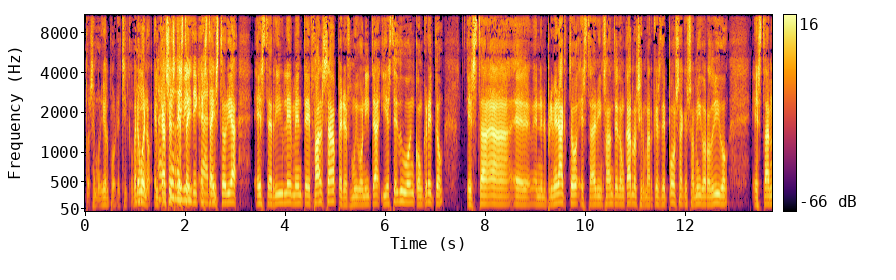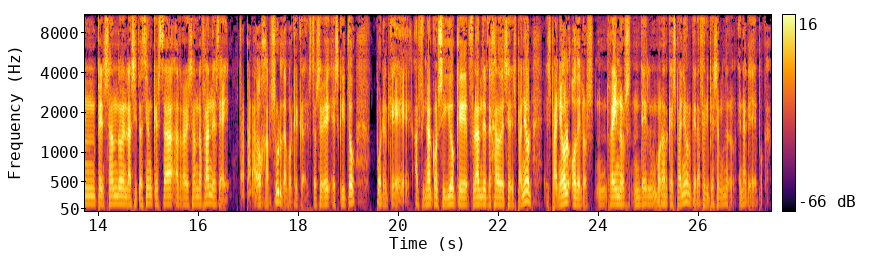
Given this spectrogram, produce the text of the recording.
pues se murió el pobre chico. Pero bueno, el Hay caso que es que esta, esta ¿eh? historia es terriblemente falsa, pero es muy bonita. Y este dúo en concreto está eh, en el primer acto, está el infante Don Carlos y el marqués de Posa, que es su amigo Rodrigo, están pensando en la situación que está atravesando Flandes. De ahí otra paradoja absurda, porque esto se ve escrito por el que al final consiguió que Flandes dejara de ser español, español o de los reinos del monarca español, que era Felipe II en aquella época.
